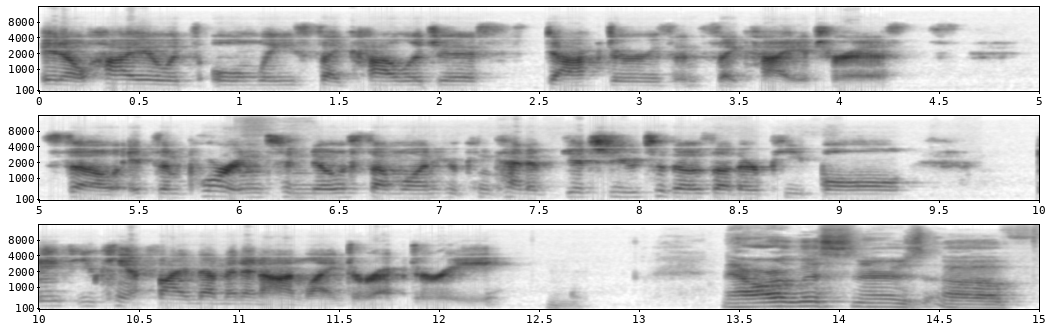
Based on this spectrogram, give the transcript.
In Ohio, it's only psychologists, doctors, and psychiatrists. So it's important to know someone who can kind of get you to those other people if you can't find them in an online directory. Hmm. Now, our listeners of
